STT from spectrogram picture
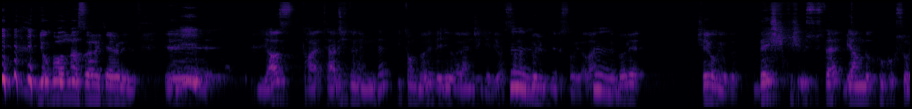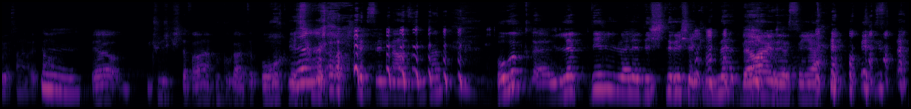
Yok bu ondan sonraki evreydi. Ee, yaz ta- tercih döneminde bir ton böyle veli öğrenci geliyor. Sana Hmm. bölümleri soruyorlar. Hmm. Ve böyle şey oluyordu. Beş kişi üst üste bir anda hukuk soruyor sana böyle tamam. Hmm. Ve üçüncü kişide falan hukuk artık hukuk diye çıkmaya başlıyor senin ağzından. hukuk e, lep dil ve le diştiri şeklinde devam ediyorsun yani. o yüzden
